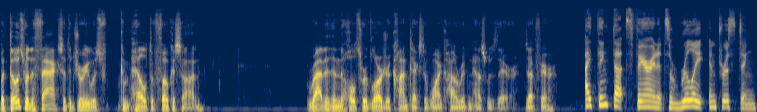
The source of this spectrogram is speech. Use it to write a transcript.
But those were the facts that the jury was compelled to focus on rather than the whole sort of larger context of why Kyle Rittenhouse was there. Is that fair? I think that's fair. And it's a really interesting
